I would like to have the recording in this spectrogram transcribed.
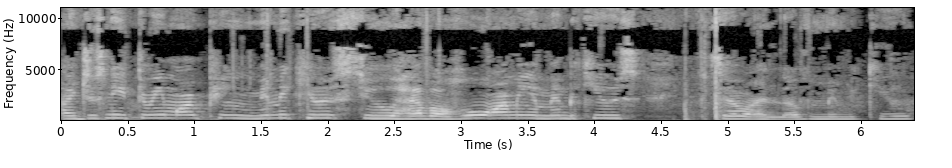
I just need three more Mimikyus to have a whole army of Mimikyus. So I love Mimikyu.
